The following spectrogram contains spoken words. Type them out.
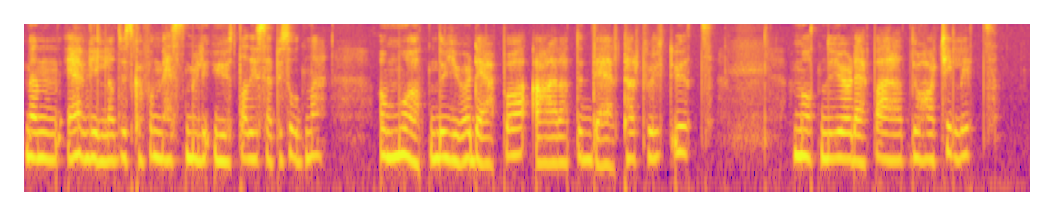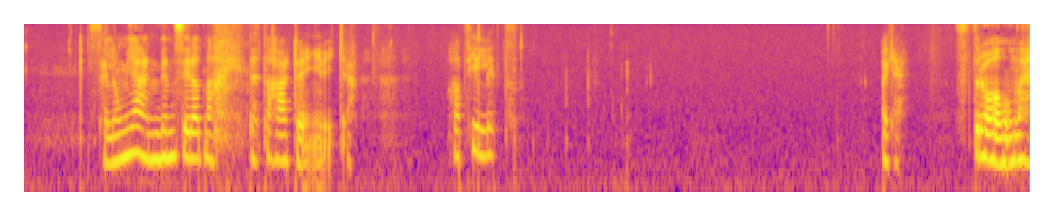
Men jeg vil at du skal få mest mulig ut av disse episodene. Og måten du gjør det på, er at du deltar fullt ut. Måten du gjør det på, er at du har tillit. Selv om hjernen din sier at 'nei, dette her trenger vi ikke'. Ha tillit. OK. Strålende.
